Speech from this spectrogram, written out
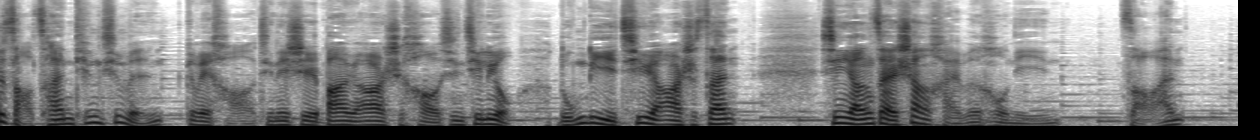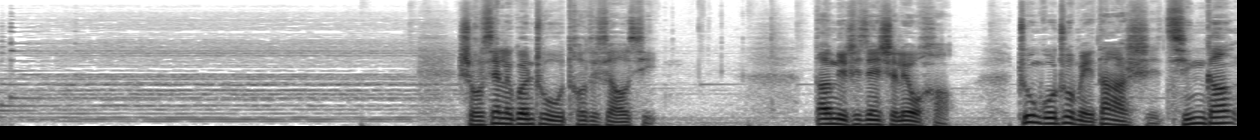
吃早餐，听新闻。各位好，今天是八月二十号，星期六，农历七月二十三。新阳在上海问候您，早安。首先来关注头条消息。当地时间十六号，中国驻美大使秦刚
